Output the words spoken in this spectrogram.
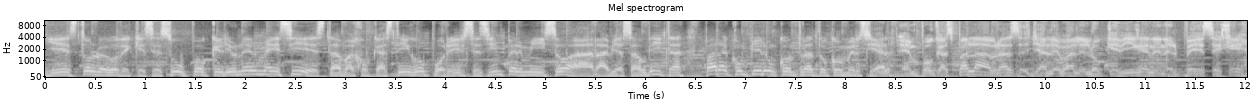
Y esto luego de que se supo que Lionel Messi está bajo castigo por irse sin permiso a Arabia Saudita para cumplir un contrato comercial. En pocas palabras, ya le vale lo que digan en el PSG.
